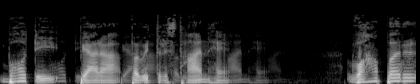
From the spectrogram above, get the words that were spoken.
बहुत ही प्यारा, पवित्र स्थान है। वहाँ पर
